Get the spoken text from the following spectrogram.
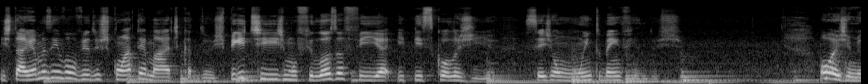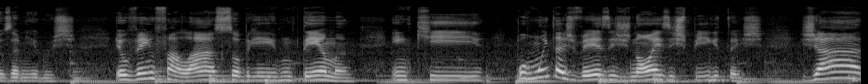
estaremos envolvidos com a temática do Espiritismo, filosofia e psicologia. Sejam muito bem-vindos. Hoje, meus amigos, eu venho falar sobre um tema em que, por muitas vezes, nós espíritas já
